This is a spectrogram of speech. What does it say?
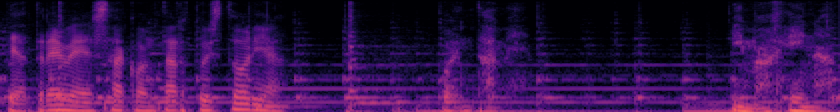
¿Te atreves a contar tu historia? Cuéntame. Imagina.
